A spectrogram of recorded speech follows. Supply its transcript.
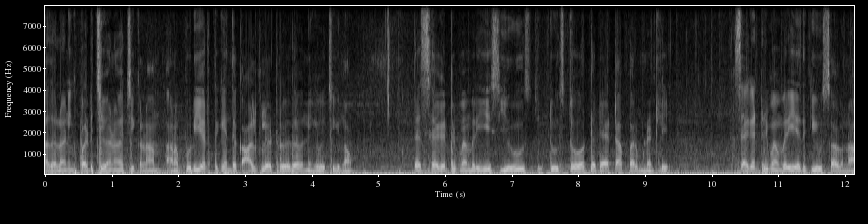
அதெல்லாம் நீங்கள் படித்து வேணால் வச்சுக்கலாம். ஆனால் புரியறதுக்கு இந்த கால்குலேட்டர் இதை நீங்கள் வச்சுக்கலாம். The secondary memory is used to store the data permanently secondary memory எதுக்கு யூஸ் ஆகுன்னா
